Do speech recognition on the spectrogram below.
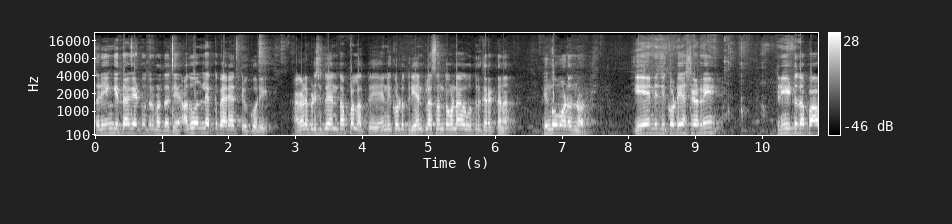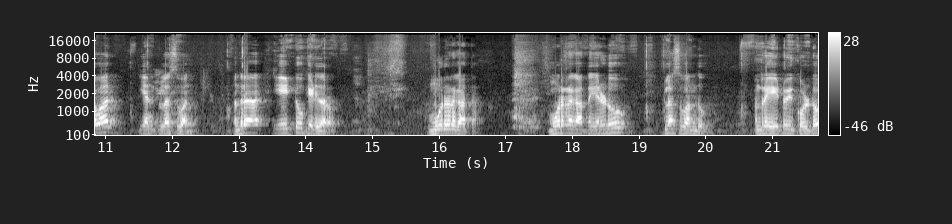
ಸರಿ, ಹಿಂಗಿದ್ದಾಗ ಎಷ್ಟು ಉತ್ತರ ಬರ್ತೈತಿ? ಅದು ಒಂದು ಲೆಕ್ಕ ಬೇರೆ ತಿಳ್ಕೊರಿ. ಆಗಳ ಬಿಡಿಸಿದ್ದು ಏನು ತಪ್ಪಲ್ಲ ಏನು ಕೊಟ್ಟು ತ್ರೀ ಎನ್ ಪ್ಲಸ್ ಅಂತ ತೊಗೊಂಡಾಗ ಉತ್ತರ ಕರೆಕ್ಟನ ಹಿಂಗೋ ಮಾಡೋದು ನೋಡ್ರಿ. ಎ ಎನ್ ಇಸ್ ಇಕ್ಕೊಟ್ಟು ಎಷ್ಟು ಹೇಳ್ರಿ? Three to the power n plus one ಅಂದ್ರೆ ಎ ಟು ಕೇಳಿದಾರ ಮೂರರ ಘಾತ. ಮೂರರ ಘಾತ ಎರಡು ಪ್ಲಸ್ ಒಂದು. ಅಂದರೆ ಎ ಟು ಈಕ್ವಲ್ ಟು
